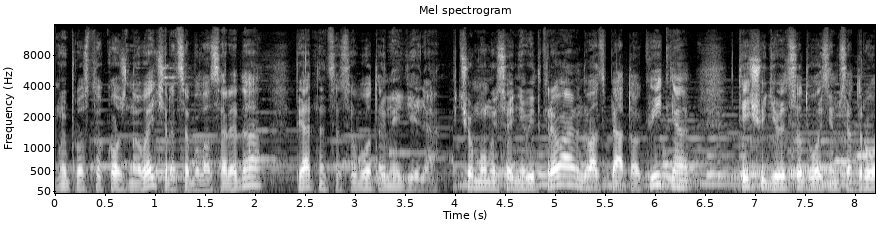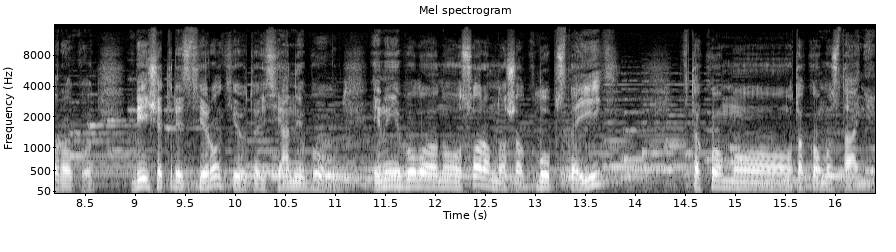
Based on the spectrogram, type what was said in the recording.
Ми просто кожного вечора, це була середа, п'ятниця, субота і неділя. Чому ми сьогодні відкриваємо 25 квітня 1982 року. Більше 30 років тобто я не був. І мені було ну, соромно, що клуб стоїть в такому, в такому стані.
